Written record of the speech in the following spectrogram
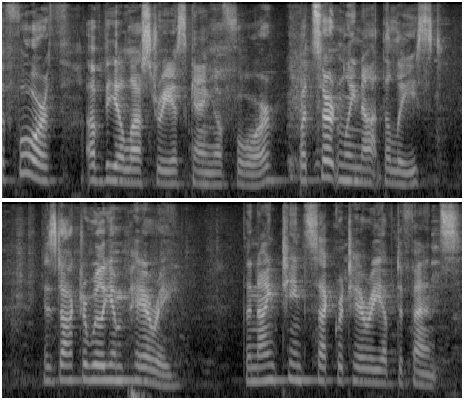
The fourth of the illustrious Gang of Four, but certainly not the least, is Dr. William Perry, the 19th Secretary of Defense.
